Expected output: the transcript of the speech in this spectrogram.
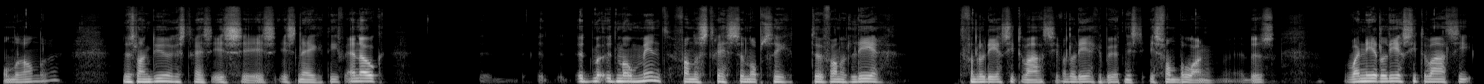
onder andere. Dus langdurige stress is, is, is negatief. En ook het, het moment van de stress ten opzichte van, het leer, van de leersituatie, van de leergebeurtenis, is van belang. Dus wanneer de leersituatie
